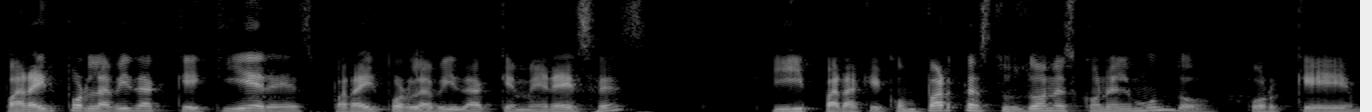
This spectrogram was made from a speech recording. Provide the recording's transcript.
para ir por la vida que quieres, para ir por la vida que mereces y para que compartas tus dones con el mundo, porque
